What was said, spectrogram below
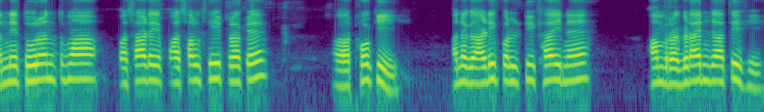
અને તુરંતમાં પછાડે પાછળથી ટ્રકે ઠોકી અને ગાડી પલટી ખાઈને આમ રગડાઈને જાતી હતી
